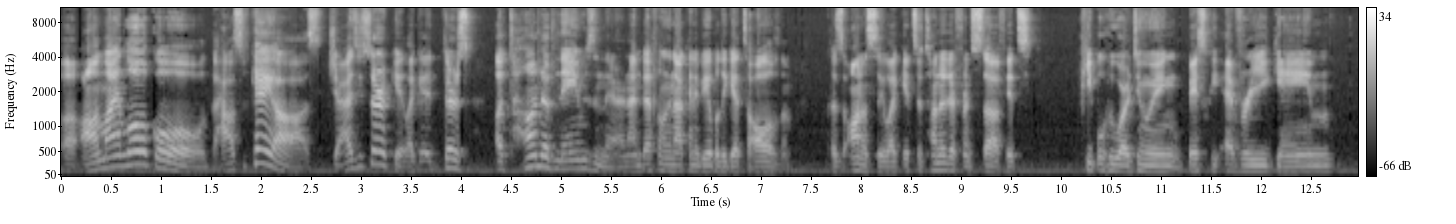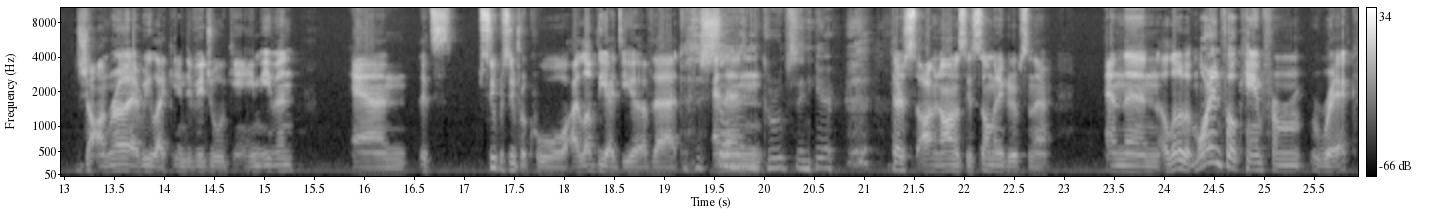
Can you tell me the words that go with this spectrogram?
uh, Online Local, the House of Chaos, Jazzy Circuit. Like it, there's a ton of names in there, and I'm definitely not going to be able to get to all of them because honestly, like it's a ton of different stuff. It's people who are doing basically every game genre, every like individual game, even, and it's super super cool. I love the idea of that. there's and so then many groups in here. there's I mean, honestly so many groups in there. And then a little bit more info came from Rick,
